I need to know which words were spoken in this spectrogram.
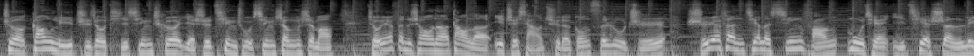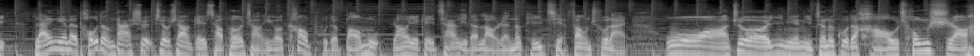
这刚离职就提新车，也是庆祝新生是吗？九月份的时候呢，到了一直想要去的公司入职。十月份接了新房，目前一切顺利。来年的头等大事就是要给小朋友找一个靠谱的保姆，然后也给家里的老人呢可以解放出来。哇，这一年你真的过得好充实啊！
